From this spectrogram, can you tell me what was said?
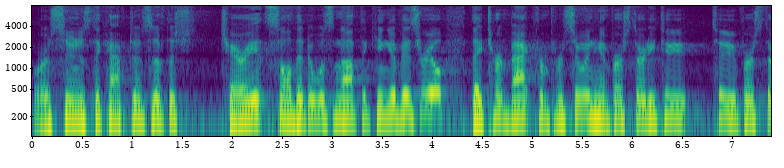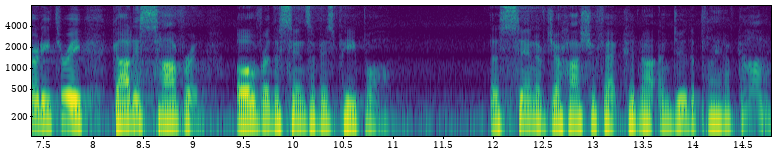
For as soon as the captains of the chariots saw that it was not the king of Israel, they turned back from pursuing him. Verse 32, two, verse 33 God is sovereign over the sins of his people. The sin of Jehoshaphat could not undo the plan of God.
